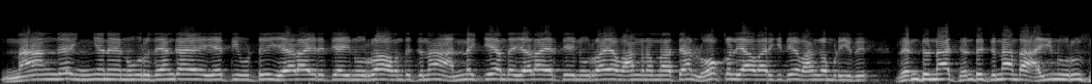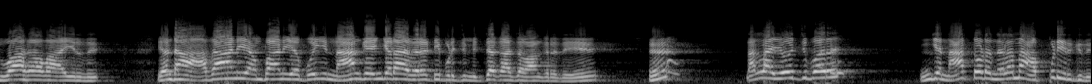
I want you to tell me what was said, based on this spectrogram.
நாங்கள் இங்கே நூறு தேங்காய் ஏற்றி விட்டு ஏழாயிரத்தி ஐநூறுரூவா வந்துச்சுன்னா அன்னைக்கே அந்த ஏழாயிரத்தி ஐநூறுரூவாய வாங்கினோம்னா தான் லோக்கல் வியாபாரிக்கிட்டே வாங்க முடியுது. ரெண்டுனா செண்டுச்சுன்னா அந்த ஐநூறு சுவாகாவாக ஆயிருது. ஏண்டா அதானி அம்பானியை போய் நாங்கள் எங்கடா விரட்டி பிடிச்சி மிச்ச காசை வாங்குறது? ஆ? நல்லா யோசிச்சு பாரு. இங்க நாட்டோட நிலைமை அப்படி இருக்குது.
